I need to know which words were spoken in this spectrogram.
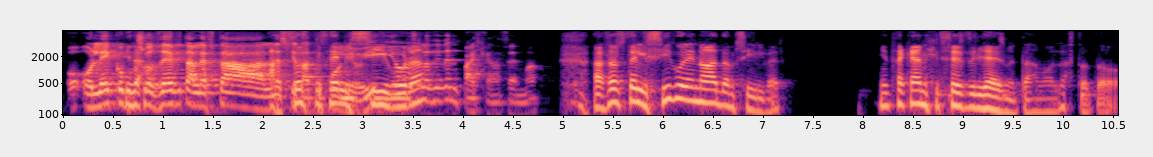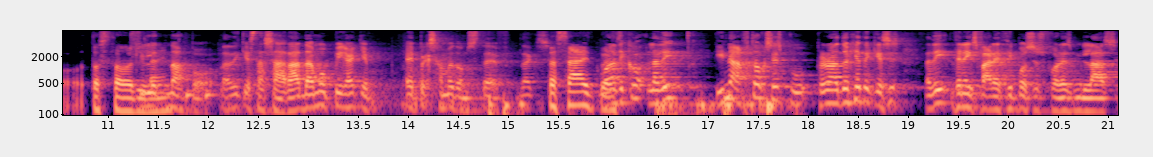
Ο, ο Λέικο που Κοίτα, ξοδεύει τα λεφτά, λες και αυτός τα που τυπώνει ο θέλει ίδιος, σίγουρα- δηλαδή δεν υπάρχει κανένα θέμα. Αυτός που θέλει σίγουρα είναι ο Adam Silver. Γιατί θα κάνει χρυσέ δουλειές μετά με όλο αυτό το, το Φίλε, τι storyline. να πω. Δηλαδή και στα 40 μου πήγα και έπαιξα με τον Στεφ. Εντάξει. Τα side quest. Μοναδικό, δηλαδή είναι αυτό ξέρεις, που πρέπει να το έχετε κι εσείς. Δηλαδή δεν έχεις βαρεθεί πόσες φορές μιλάς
